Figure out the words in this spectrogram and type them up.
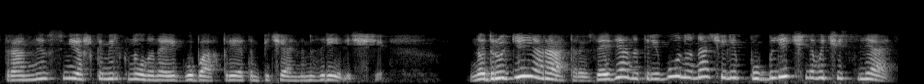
Странная усмешка мелькнула на их губах при этом печальном зрелище. Но другие ораторы, взойдя на трибуну, начали публично вычислять,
